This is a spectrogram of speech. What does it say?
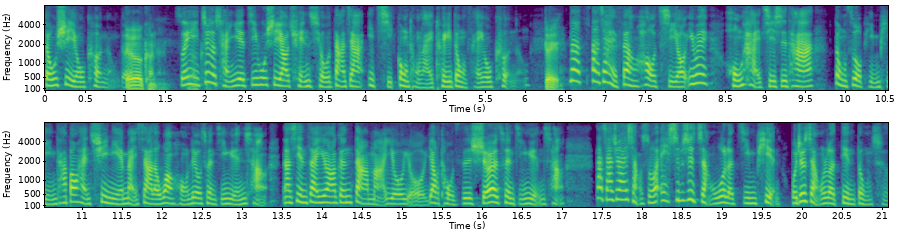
都是有可能的，都有可能。所以这个产业几乎是要全球大家一起共同来推动才有可能。对。那大家也非常好奇哦，因为红海其实它动作频频，它包含去年买下了旺宏六寸晶圆厂，那现在又要跟大马又有要投资十二寸晶圆厂，大家就在想说，哎，是不是掌握了晶片，我就掌握了电动车，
